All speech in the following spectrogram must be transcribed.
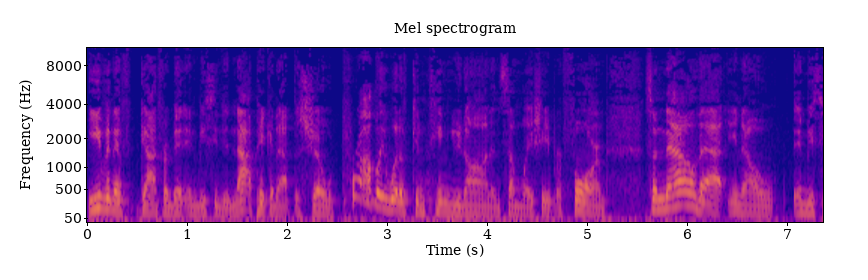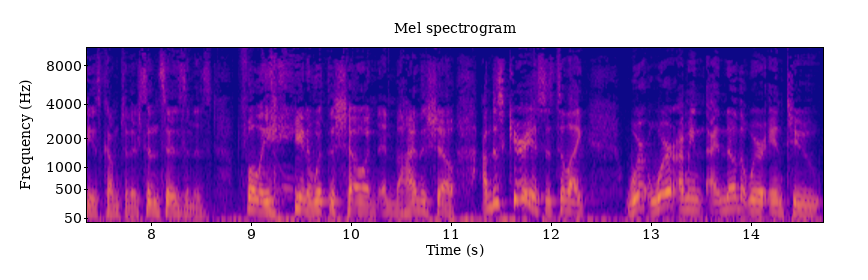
even if God forbid NBC did not pick it up the show probably would have continued on in some way shape or form. So now that you know NBC has come to their senses and is fully you know with the show and, and behind the show I'm just curious as to like where where I mean I know that we're into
